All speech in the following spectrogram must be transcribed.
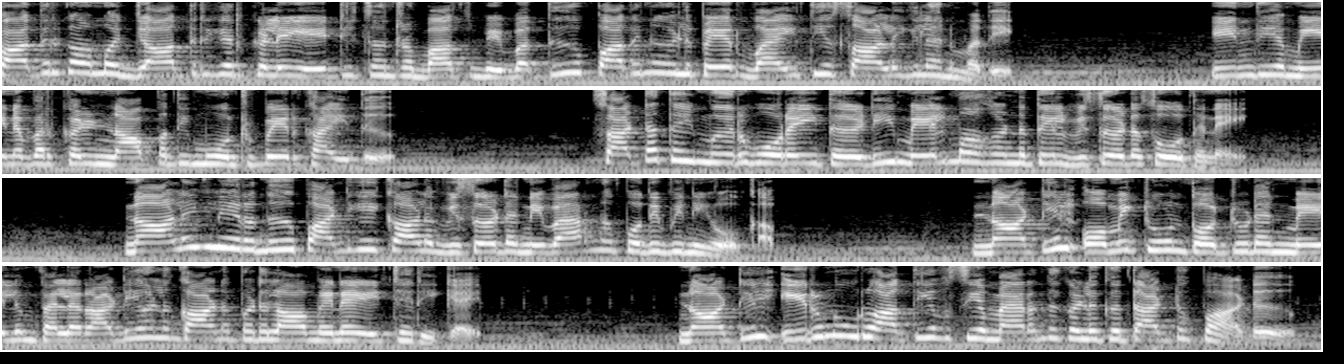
கதிர்காம யாத்ரிகர்களை ஏற்றிச் சென்ற பஸ் விபத்து பதினேழு பேர் வைத்தியசாலையில் அனுமதி. இந்திய மீனவர்கள் நாற்பத்தி மூன்று பேர் கைது. சட்டத்தை மீறுவோரை தேடி மேல் மாகாணத்தில் விசேட சோதனை. நாளையிலிருந்து பண்டிகை கால விசேட நிவாரண பொது விநியோகம். நாட்டில் ஒமிக்ரோன் தொற்றுடன் மேலும் பலர் அடையாளம் காணப்படலாம் என எச்சரிக்கை. நாட்டில் இருநூறு அத்தியாவசிய மருந்துகளுக்கு தட்டுப்பாடு.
